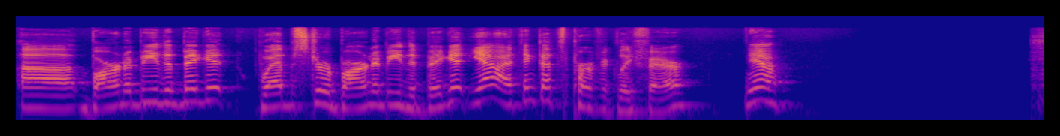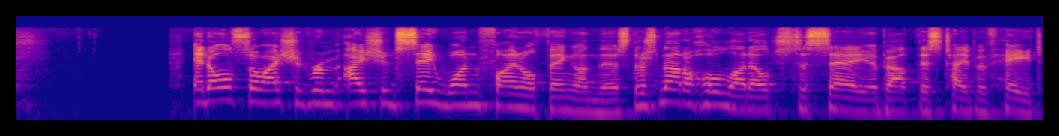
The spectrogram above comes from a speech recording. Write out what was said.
Uh, Barnaby the Bigot? Webster Barnaby the Bigot? Yeah, I think that's perfectly fair. Yeah. And also, I should I should say one final thing on this. There's not a whole lot else to say about this type of hate,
